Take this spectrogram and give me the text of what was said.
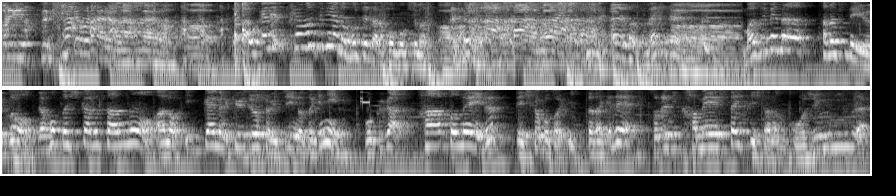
俺聞いたことあるよ。何回もお金使わずにあの持ってたら報告します。あはい そうですね。あ真面目な話で言うと、いや本当ヒカルさんの、あの、1回目の急上昇1位の時に、僕がハートネイルって一言言っただけで、それに加盟したいっていう人はなんか50人ぐらい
